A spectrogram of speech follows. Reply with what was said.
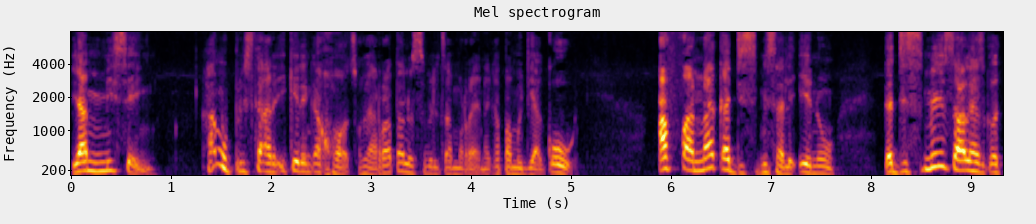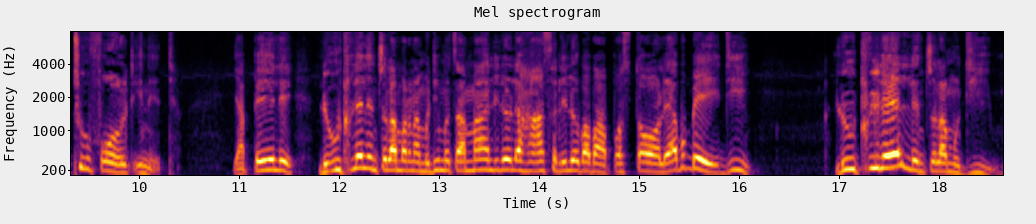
ya mmiseng ga moporista a re e keleng ka kgotso? Go ya rata losebeletsa morena kapa modiakone. A fana ka dismissal eno. The dismissal has got twofold in it. Ya pele le utlwile lentswe la morena modimo tsamayang le leo le gasa le leo ba baapostole ya bobedi le utlwile lentswe la modimo.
